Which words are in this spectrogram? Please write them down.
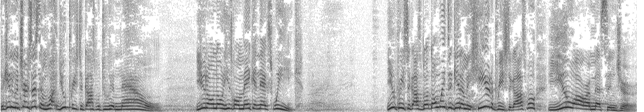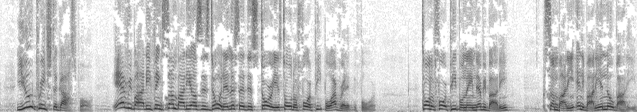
To get him to church, listen, what, you preach the gospel to him now. You don't know he's going to make it next week. You preach the gospel. Don't, don't wait to get him here to preach the gospel. You are a messenger. You preach the gospel. Everybody thinks somebody else is doing it. Listen, this story is told of four people. I've read it before. Told of four people named everybody, somebody, anybody, and nobody.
